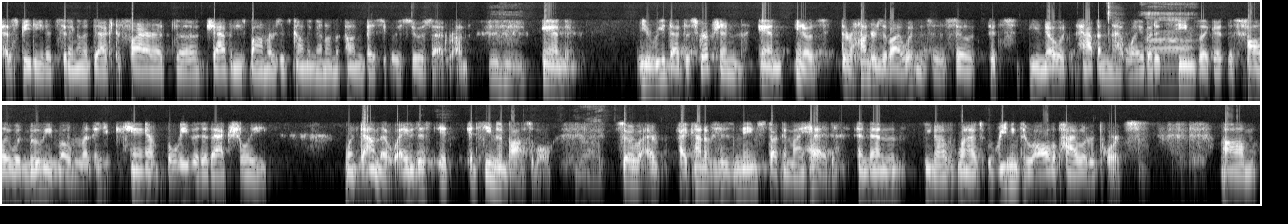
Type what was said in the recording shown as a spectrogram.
SBD that's sitting on the deck to fire at the Japanese bombers that's coming on on basically a suicide run. Mm-hmm. And you read that description, and you know there are hundreds of eyewitnesses, so it's you know it happened that way, but it uh, seems like a, this Hollywood movie moment, and you can't believe that it actually went down that way. It just it it seems impossible. Right. So I I kind of his name stuck in my head, and then you know when I was reading through all the pilot reports, um,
